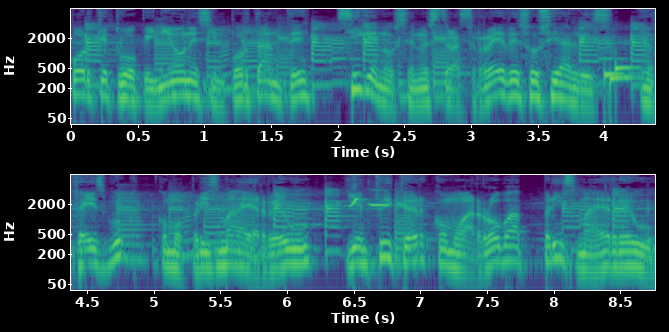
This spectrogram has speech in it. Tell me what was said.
Porque tu opinión es importante, síguenos en nuestras redes sociales, en Facebook como Prisma RU y en Twitter como arroba PrismaRU.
